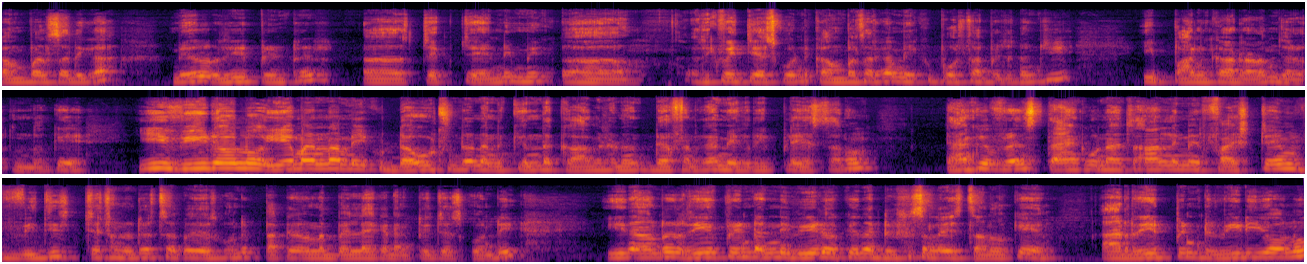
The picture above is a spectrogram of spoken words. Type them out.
కంపల్సరీగా మీరు రీప్రింట్ చెక్ చేయండి. మీకు రిక్వెస్ట్ చేసుకోండి. కంపల్సరీగా మీకు పోస్ట్ ఆఫీస్ నుంచి ఈ పాన్ కార్డ్ రావడం జరుగుతుంది. ఓకే? ఈ వీడియోలో ఏమైనా మీకు డౌట్స్ ఉంటే నన్ను కింద కామెంట్ డెఫినెట్గా మీకు రిప్లై ఇస్తాను. Thank you friends thank you నా ఛానల్ని మీరు ఫస్ట్ టైం విజిట్ చేసినట్టు సబ్స్క్రైబ్ చేసుకోండి. పక్కన ఉన్న బెల్ ఐకన్ యాక్టివ్ చేసుకోండి. ఈ దాంట్లో రీప్రింట్ అన్ని వీడియో కింద డిస్క్రిప్షన్లో ఇస్తాను ఓకే ఆ రీప్రింట్ వీడియోను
